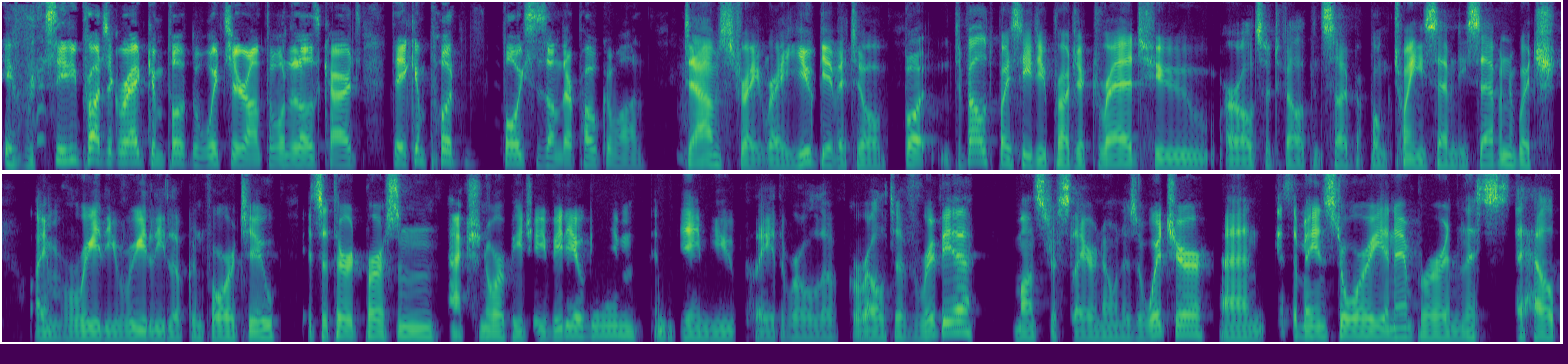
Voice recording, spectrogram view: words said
if, if CD Projekt Red can put The Witcher onto one of those cards, they can put voices on their Pokemon. Damn straight, Ray. You give it to them. But developed by CD Projekt Red, who are also developing Cyberpunk 2077, which I'm really, really looking forward to. It's a third person action RPG video game. In the game, you play the role of Geralt of Rivia, monster slayer known as a Witcher. And it's the main story. An emperor enlists the help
